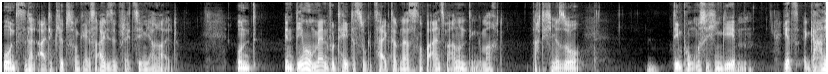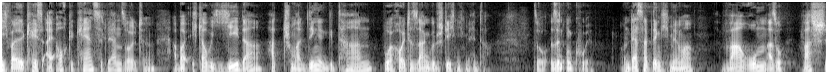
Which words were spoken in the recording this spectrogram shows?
Und es sind halt alte Clips von KSI, die sind vielleicht zehn Jahre alt. Und in dem Moment, wo Tate das so gezeigt hat, und er hat es noch bei ein, zwei anderen Dingen gemacht, dachte ich mir so, den Punkt muss ich ihm geben. Jetzt gar nicht, weil KSI auch gecancelt werden sollte, aber ich glaube, jeder hat schon mal Dinge getan, wo er heute sagen würde, stehe ich nicht mehr hinter. So, sind uncool. Und deshalb denke ich mir immer, warum, also was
